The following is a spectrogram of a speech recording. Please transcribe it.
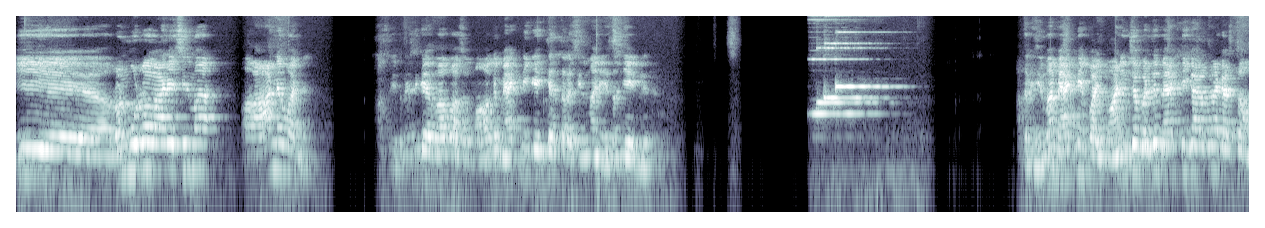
ఈ రెండు మూడు రోజులు ఆడే సినిమా ఆడనివ్వండి. అసలు ఎందుకే బాబు? అసలు మామూలుగా మ్యాట్నీకి ఇచ్చేస్తారు ఆ సినిమాని నిజం చేయలేదు అతని సినిమా మ్యాట్నీ మార్నింగ్ షో పెడితే మ్యాట్నీకి ఆడుతున్నా కష్టం.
